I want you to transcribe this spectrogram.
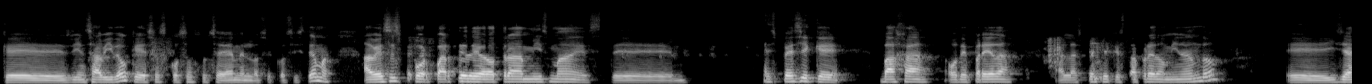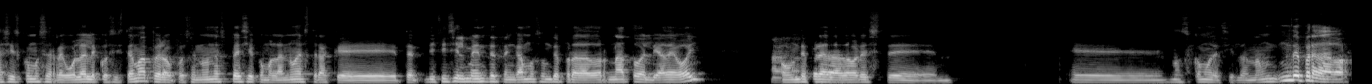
que es bien sabido que esas cosas suceden en los ecosistemas. A veces por parte de otra misma, este, especie que baja o depreda a la especie que está predominando. Eh, y así es como se regula el ecosistema, pero pues en una especie como la nuestra, que difícilmente tengamos un depredador nato el día de hoy, o un depredador, este, eh, no sé cómo decirlo, ¿no? Un, depredador.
